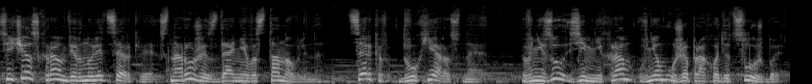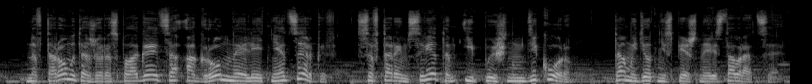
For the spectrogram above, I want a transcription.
Сейчас храм вернули церкви, снаружи здание восстановлено. Церковь двухъярусная. Внизу зимний храм, в нем уже проходят службы. На втором этаже располагается огромная летняя церковь со вторым светом и пышным декором. Там идет неспешная реставрация –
